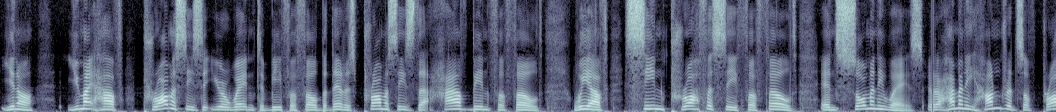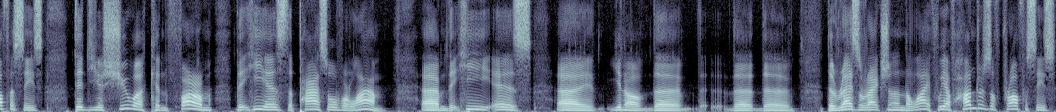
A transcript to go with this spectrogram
You know, you might have promises that you're waiting to be fulfilled, but there is promises that have been fulfilled. We have seen prophecy fulfilled in so many ways. How many hundreds of prophecies did Yeshua confirm that he is the Passover lamb? Um, that he is, uh, you know, the the the the resurrection and the life. We have hundreds of prophecies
